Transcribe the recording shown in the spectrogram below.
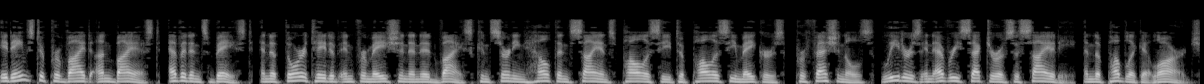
It aims to provide unbiased, evidence-based, and authoritative information and advice concerning health and science policy to policy makers, professionals, leaders in every sector of society, and the public at large.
